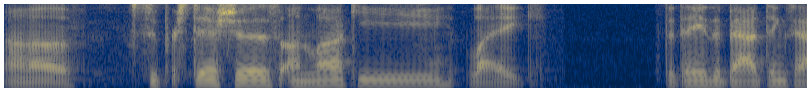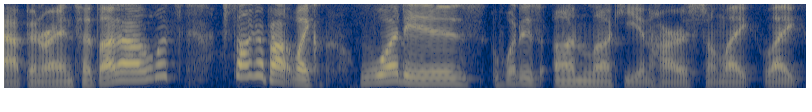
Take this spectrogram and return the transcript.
uh, superstitious, unlucky, like the day the bad things happen, right? And so I thought, oh, let's let's talk about like what is what is unlucky in Hearthstone, like like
